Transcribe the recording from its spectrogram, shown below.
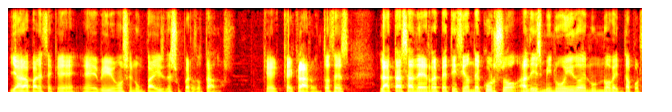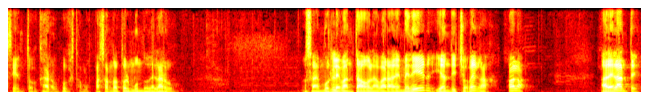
y ahora parece que eh, vivimos en un país de superdotados. Que, que claro, entonces la tasa de repetición de curso ha disminuido en un 90%. Claro, porque estamos pasando a todo el mundo de largo. O sea, hemos levantado la vara de medir y han dicho, venga, hola, adelante.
